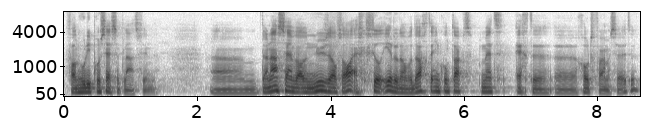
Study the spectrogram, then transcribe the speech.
van hoe die processen plaatsvinden. Um, daarnaast zijn we nu zelfs al, eigenlijk veel eerder dan we dachten, in contact met echte uh, grote farmaceuten.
